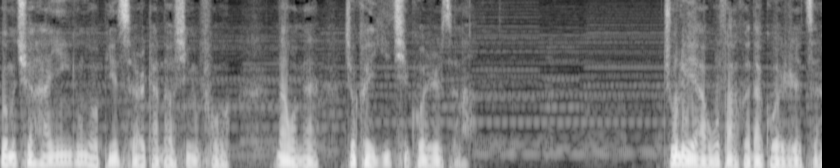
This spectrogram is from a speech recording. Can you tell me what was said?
我们却还因拥有彼此而感到幸福。”那我们就可以一起过日子了。茱莉亚无法和他过日子，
